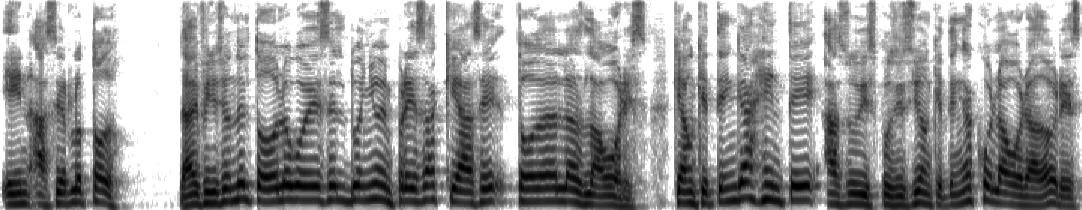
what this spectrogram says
en hacerlo todo la definición del todólogo es el dueño de empresa que hace todas las labores, que aunque tenga gente a su disposición, que tenga colaboradores,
